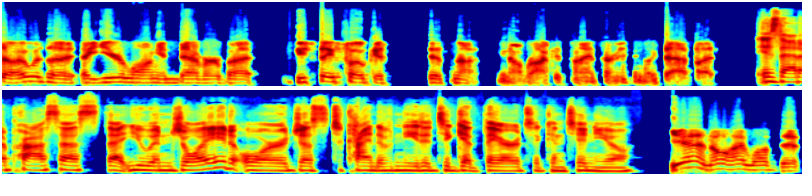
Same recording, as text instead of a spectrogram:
So it was a, a year long endeavor, but if you stay focused, it's not, you know, rocket science or anything like that. But Is that a process that you enjoyed or just kind of needed to get there to continue? Yeah, no, I loved it.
